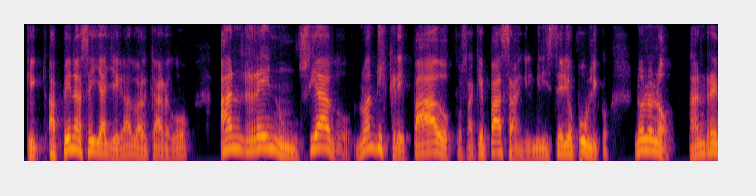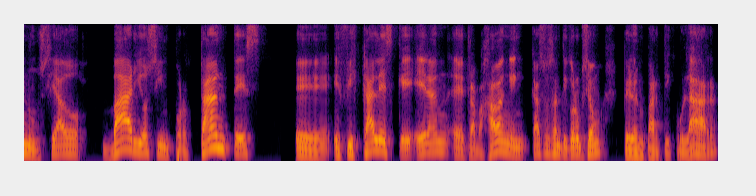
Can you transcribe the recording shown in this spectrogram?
que apenas ella ha llegado al cargo, han renunciado, no han discrepado, cosa que pasa en el Ministerio Público. No, no, no, han renunciado varios importantes eh, fiscales que eran, eh, trabajaban en casos anticorrupción, pero en particular,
